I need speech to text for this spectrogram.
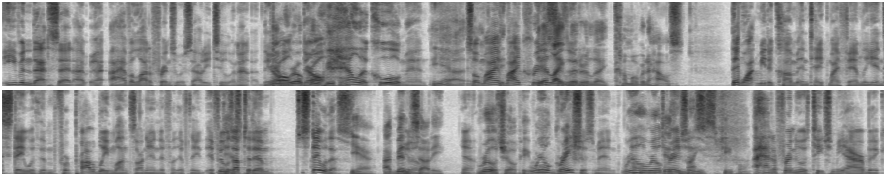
even that said, I I- have a lot of friends who are Saudi too, and I, they're, They're all real they're cool all people. hella cool, man. Yeah. So my they, my they're like literally like come over the house. they want me to come and take my family and stay with them for probably months on end. If if they if it was up to them, just stay with us. Yeah, I've been You to know, Saudi. yeah. Real chill people. Real gracious, man. Real, Oh, real gracious. Nice people. I had a friend who was teaching me Arabic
